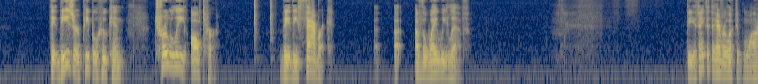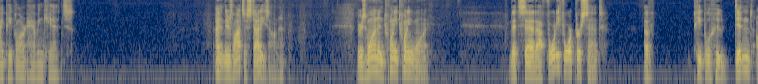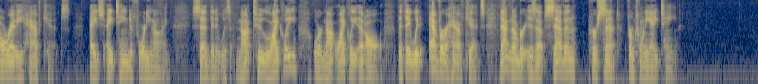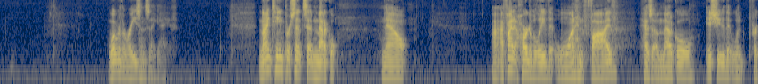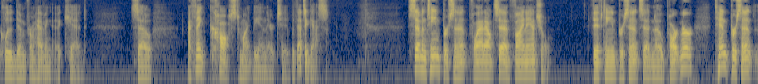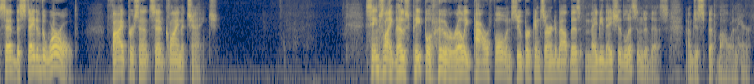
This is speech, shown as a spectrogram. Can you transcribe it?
Th- these are people who can truly alter the, the fabric uh, uh, of the way we live. Do you think that they ever looked at why people aren't having kids? I mean, there's lots of studies on it. There was one in 2021 that said uh, 44% of people who didn't already have kids, aged 18 to 49, said that it was not too likely or not likely at all that they would ever have kids. That number is up 7% from 2018. What were the reasons they gave? 19% said medical. Now, I find it hard to believe that one in five has a medical issue that would preclude them from having a kid. So I think cost might be in there too, but that's a guess. 17% flat out said financial. 15% said no partner. 10% said the state of the world. 5% said climate change. Seems like those people who are really powerful and super concerned about this, maybe they should listen to this. I'm just spitballing here.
